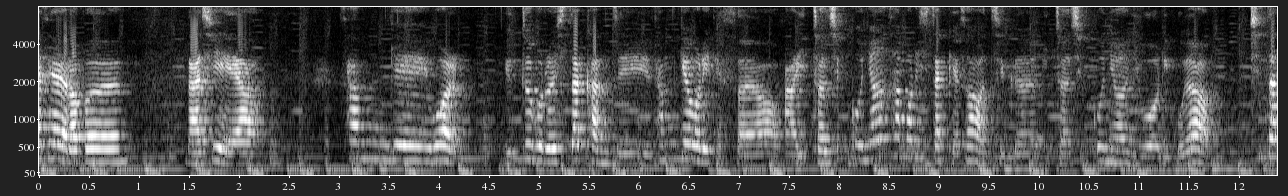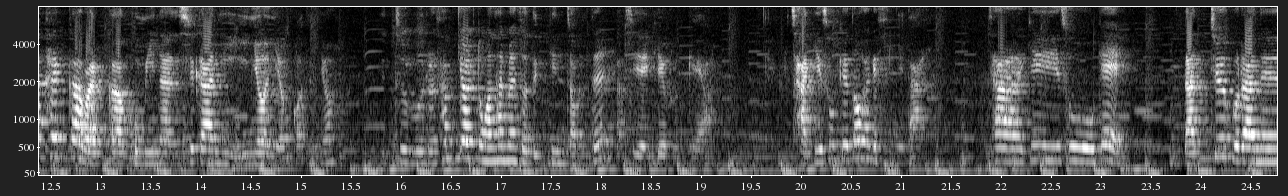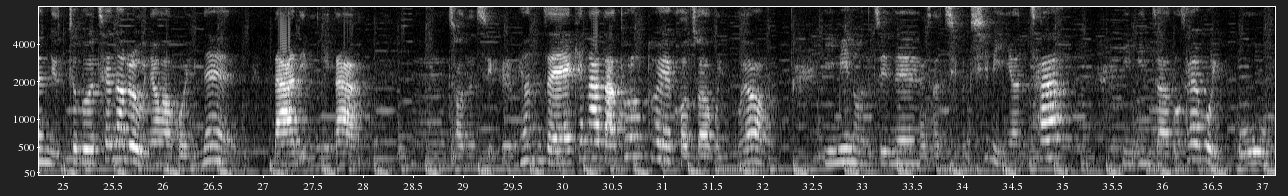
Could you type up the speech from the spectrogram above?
안녕하세요 여러분. 나시예요. 3개월. 유튜브를 시작한 지 3개월이 됐어요. 아 2019년 3월에 시작해서 지금 2019년 6월이고요. 시작할까 말까 고민한 시간이 2년이었거든요. 유튜브를 3개월 동안 하면서 느낀 점들 같이 얘기해 볼게요. 자기소개도 하겠습니다. 자기소개. 나튜브라는 유튜브 채널을 운영하고 있는 낫입니다. 음, 저는 지금 현재 캐나다 토론토에 거주하고 있고요. 이민 온 지는 그래서 지금 12년 차 이민자로 살고 있고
